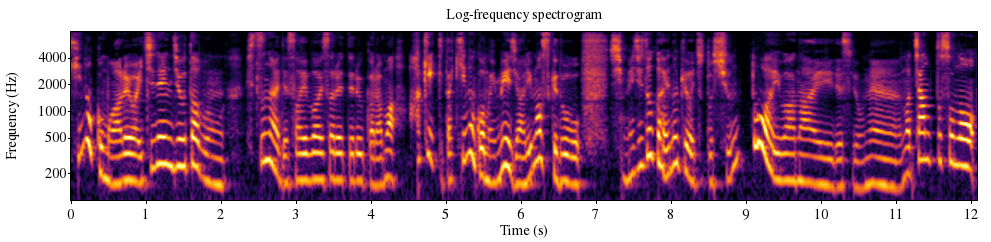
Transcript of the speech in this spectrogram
キノコもあれは一年中多分室内で栽培されてるからまあ秋って言ったらキノコのイメージありますけどしめじとかえのきはちょっと旬とは言わないですよね、まあ、ちゃんとその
